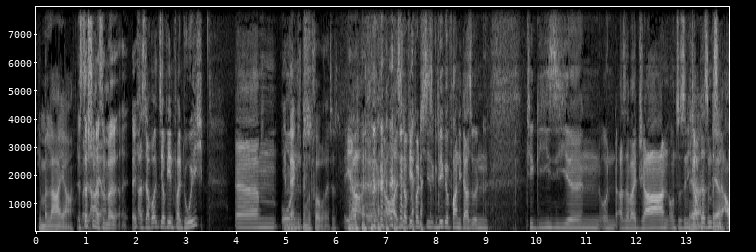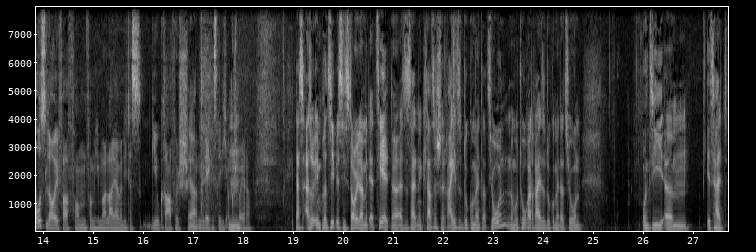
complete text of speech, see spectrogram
Himalaya. Ist das schon das Himalaya. Himalaya? Echt? Also da wollten sie auf jeden Fall durch. Ähm, Ihr und merkt, ich bin gut vorbereitet. Ja, äh, genau. Also sie sind auf jeden Fall durch diese Gebirge gefahren, die da so in Kirgisien und Aserbaidschan und so sind. Ich Ja, glaube, das ist ein bisschen ja. Ausläufer vom, vom Himalaya, wenn ich das geografisch Ja. im Gedächtnis richtig abgespeichert habe. Das, also im Prinzip ist die Story damit erzählt, ne? Es ist halt eine klassische Reisedokumentation, eine Motorradreisedokumentation. Und sie ähm, ist halt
